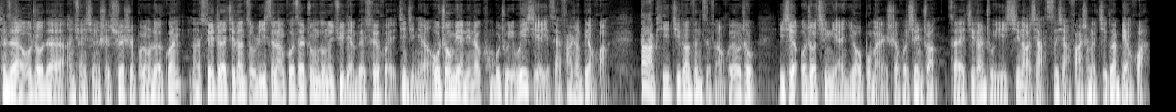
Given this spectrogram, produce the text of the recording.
现在欧洲的安全形势确实不容乐观。那随着极端组织伊斯兰国在中东的据点被摧毁，近几年欧洲面临的恐怖主义威胁也在发生变化。大批极端分子返回欧洲，一些欧洲青年又不满社会现状，在极端主义洗脑下，思想发生了极端变化。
